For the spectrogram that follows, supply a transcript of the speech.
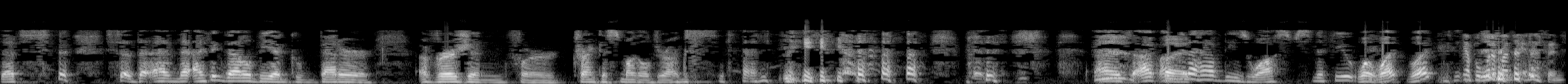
that's so. That, and that, I think that'll be a g- better aversion for trying to smuggle drugs. than- Uh, so I'm, I'm gonna have these wasps sniff you. What? What? What? Yeah, but what about the innocent?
